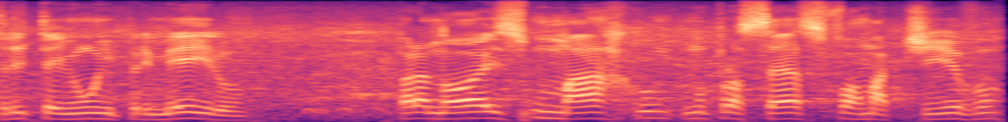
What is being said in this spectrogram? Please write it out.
31 e 1 para nós um marco no processo formativo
